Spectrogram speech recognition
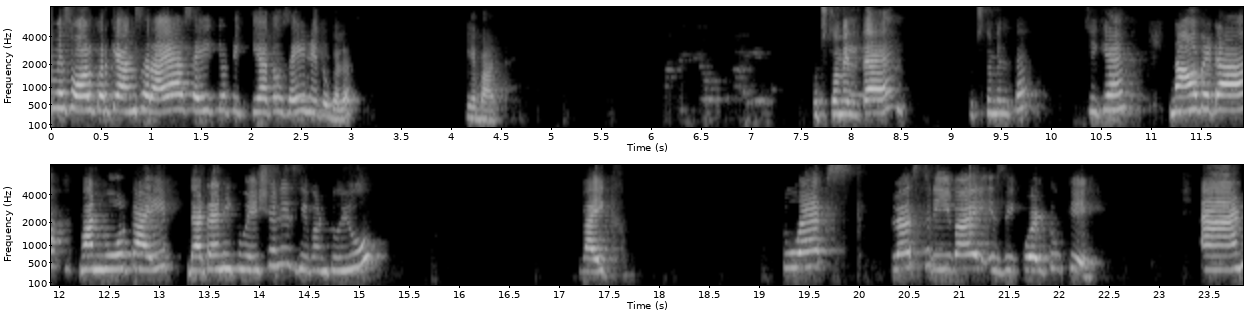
में सॉल्व करके आंसर आया, सही क्यों टिक किया तो सही, नहीं तो गलत। ये बात। कुछ तो मिलता है, कुछ तो मिलता है। ठीक है। नाउ बेटा one more type that an equation is given to you like two X plus 3y is equal to k. And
